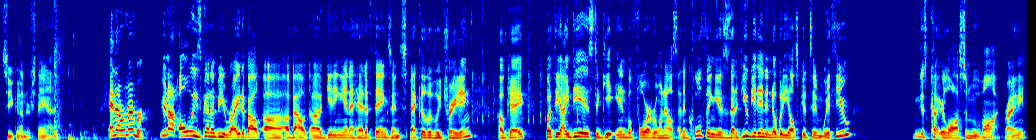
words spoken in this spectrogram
so you can understand. And now remember, you're not always going to be right about uh, about uh, getting in ahead of things and speculatively trading, okay? But the idea is to get in before everyone else. And the cool thing is, is that if you get in and nobody else gets in with you, you can just cut your loss and move on, right?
